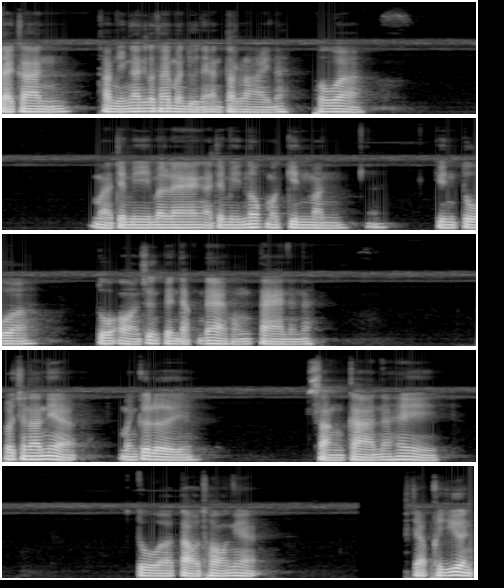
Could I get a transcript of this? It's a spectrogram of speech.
แต่การทำอย่างนั้นก็ทำให้มันอยู่ในอันตรายนะเพราะว่ามันอาจจะมีแมลงอาจจะมีนกมากินมัน กินตัวตัวอ่อนซึ่งเป็นดักแด้ของแตนนะนะเพราะฉะนั้นเนี่ย มันก็เลยสั่งการนะให้ ตัวเต่าทองเนี่ยจับขยื่น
